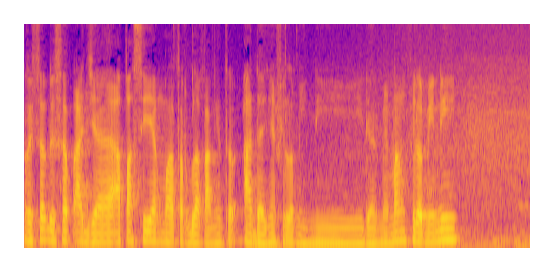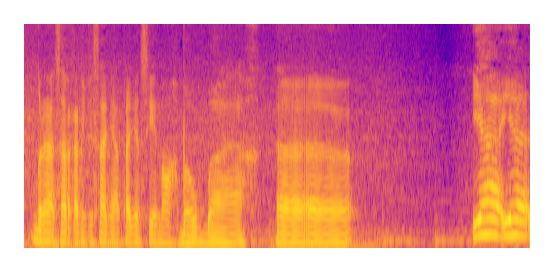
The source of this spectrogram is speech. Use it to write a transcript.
riset riset aja apa sih yang melatar belakang itu adanya film ini. Dan memang film ini berdasarkan kisah nyatanya si Noah Baumbach uh, ya ya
